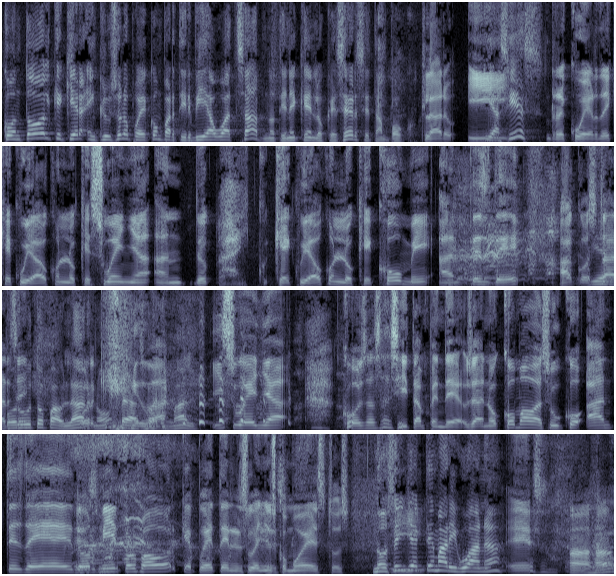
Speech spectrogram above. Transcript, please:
con todo el que quiera. Incluso lo puede compartir vía WhatsApp, no tiene que enloquecerse tampoco. Claro, y, Y así es. Recuerde que cuidado con lo que sueña, ay, que cuidado con lo que come antes de acostarse. Bien bruto pa' hablar, ¿no? animal. Y sueña cosas así tan pendejas. O sea, no coma bazuco antes de dormir, por favor, que puede tener sueños como estos. No se inyecte marihuana. Eso. Ajá.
